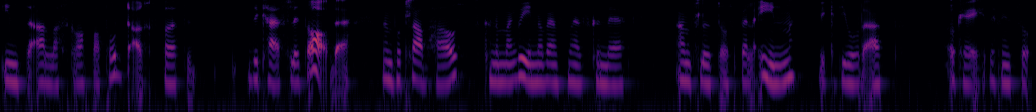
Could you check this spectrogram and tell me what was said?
inte alla skapar poddar för att det krävs lite av det. Men på Clubhouse kunde man gå in och vem som helst kunde ansluta och spela in, vilket gjorde att okej, det finns så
